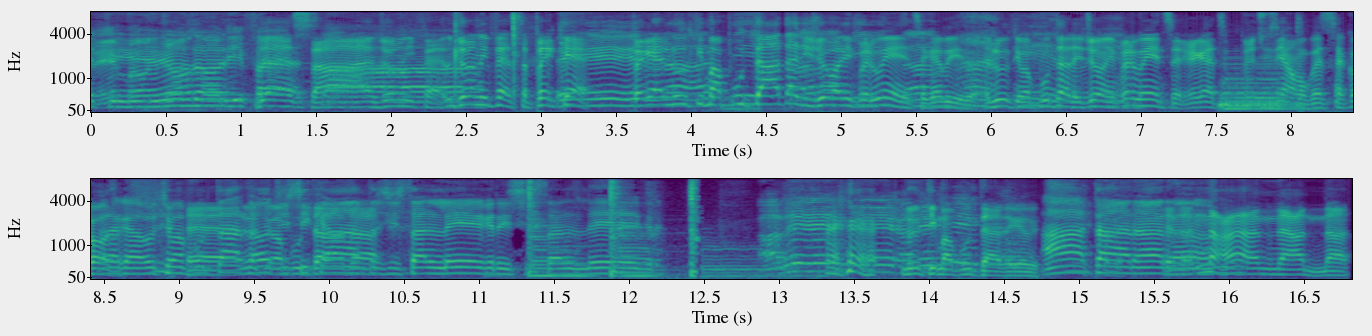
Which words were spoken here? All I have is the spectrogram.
E Sembra un giorno di Festa, è un giorno di festa, giorno di festa perché? E Perché è l'ultima puntata di Giovani Frequenze, capito? È l'ultima puntata di Giovani. Frequenze, ragazzi, precisiamo questa cosa. Raga, l'ultima Eh, puntata, l'ultima oggi si puntata- canta, si sta allegri, si sta allegri. L'ultima puntata? Ah, tarara. Na, na, na.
